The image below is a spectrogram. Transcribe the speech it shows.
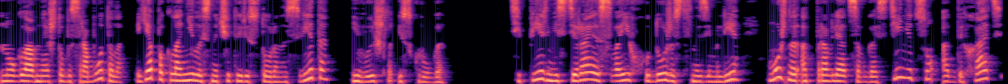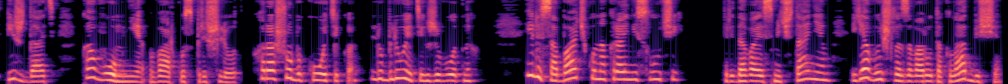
но главное, чтобы сработало, я поклонилась на четыре стороны света и вышла из круга. Теперь, не стирая своих художеств на земле, можно отправляться в гостиницу, отдыхать и ждать, кого мне Варкус пришлет. Хорошо бы котика, люблю этих животных. Или собачку на крайний случай. Предаваясь мечтаниям, я вышла за ворота кладбища,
